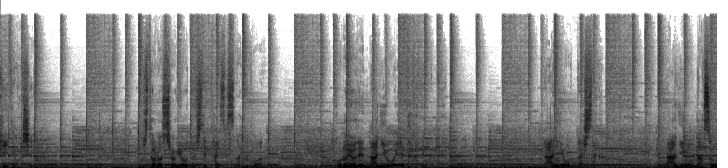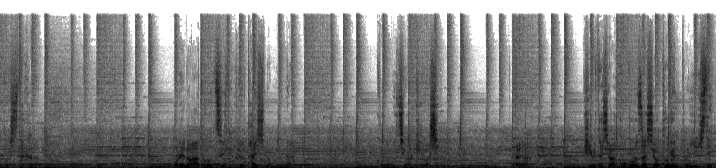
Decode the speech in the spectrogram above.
聞いてほしい。人の所業として大切なことはこの世で何を得たかではない。何を成したか。何をなそうとしたかなんだ俺の後をついてくる大使のみんな。この道は険しい。だが君たちは志を遂げんと生きている。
